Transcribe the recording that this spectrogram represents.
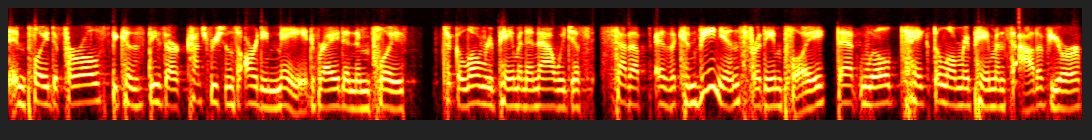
employee deferrals because these are contributions already made, right? And employees took a loan repayment and now we just set up as a convenience for the employee that will take the loan repayments out of your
